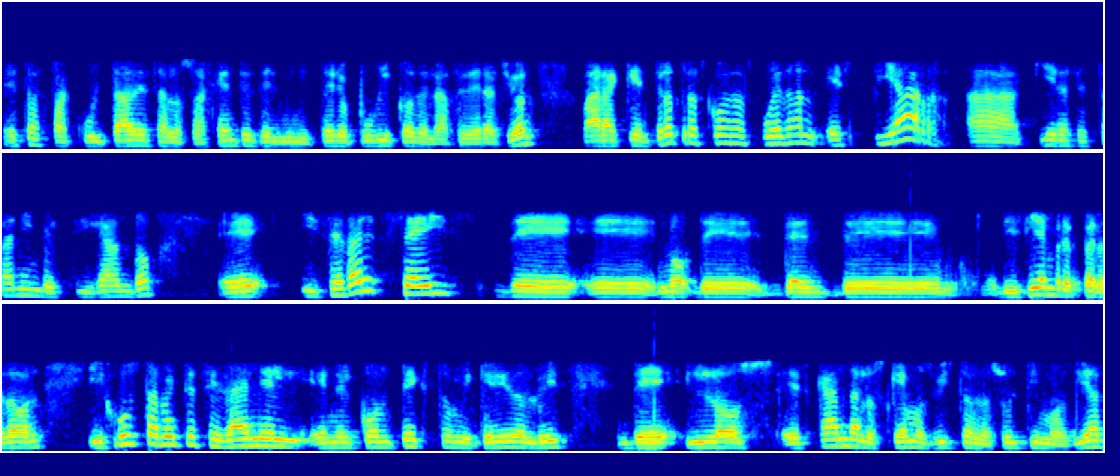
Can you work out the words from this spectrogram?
estas facultades a los agentes del Ministerio Público de la Federación para que, entre otras cosas, puedan espiar a quienes están investigando. Eh, y se da el 6 de, eh, no, de, de, de, diciembre, perdón, y justamente se da en el, en el contexto, mi querido Luis, de los escándalos que hemos visto en los últimos días,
